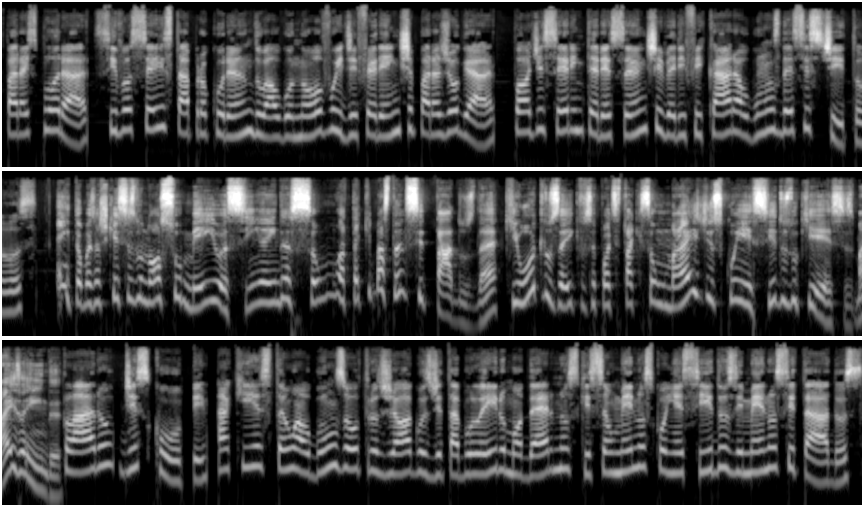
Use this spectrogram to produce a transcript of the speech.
para explorar. Se você está procurando algo novo e diferente para jogar, pode ser interessante verificar alguns desses títulos. É, então, mas acho que esses do nosso meio, assim, ainda são até que bastante citados, né? Que outros aí que você pode citar que são mais desconhecidos do que esses, mais ainda? Claro, desculpe. Aqui estão alguns outros jogos de tabuleiro modernos que são menos conhecidos e menos citados.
